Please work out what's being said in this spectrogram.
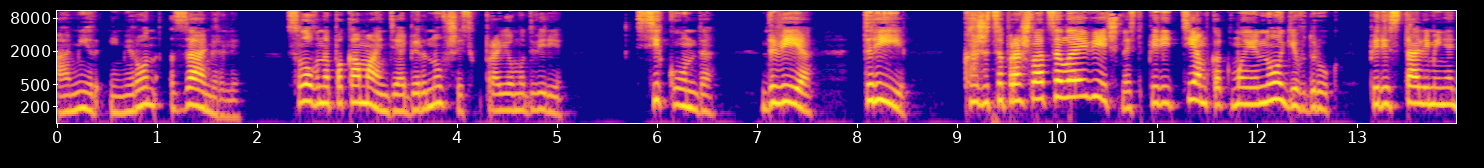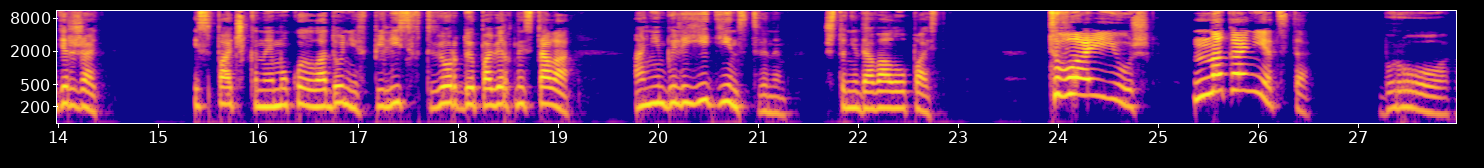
Амир и Мирон замерли, словно по команде обернувшись к проему двери. Секунда, две, три. Кажется, прошла целая вечность перед тем, как мои ноги вдруг перестали меня держать. Испачканные мукой ладони впились в твердую поверхность стола. Они были единственным, что не давало упасть. «Твою ж! Наконец-то!» «Бро,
